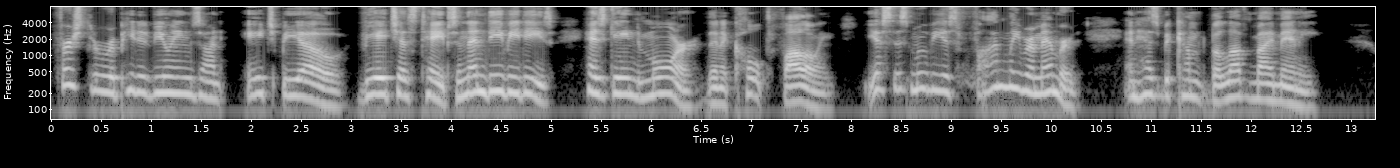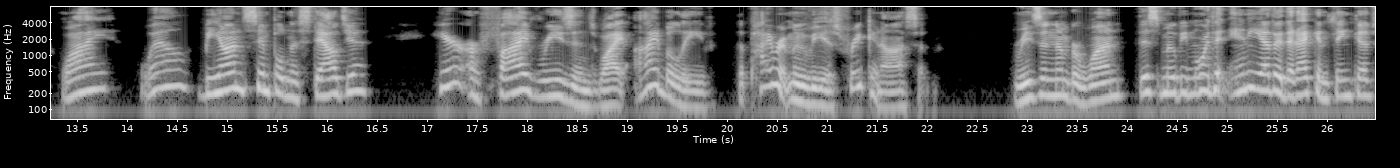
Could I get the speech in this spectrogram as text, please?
first through repeated viewings on HBO, VHS tapes, and then DVDs, has gained more than a cult following. Yes, this movie is fondly remembered and has become beloved by many. Why? Well, beyond simple nostalgia, here are five reasons why I believe the pirate movie is freaking awesome. Reason number one this movie, more than any other that I can think of,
